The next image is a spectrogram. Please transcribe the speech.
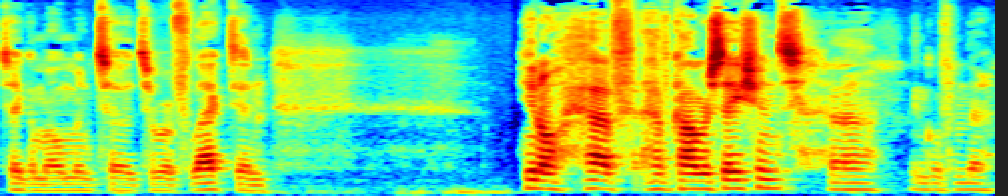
take a moment to to reflect and you know have have conversations uh, and go from there.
